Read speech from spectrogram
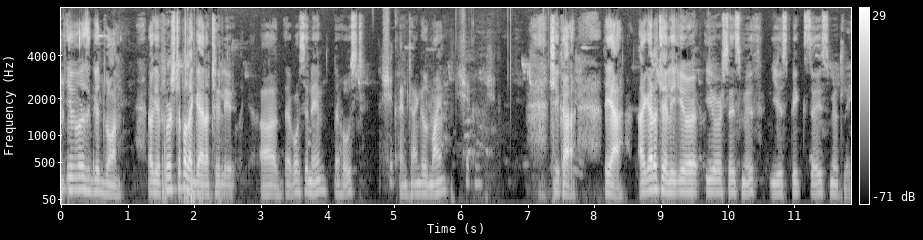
it was a good one. Okay, first of all, I gotta tell you, uh, that- what's the name? The host, Shikha. Entangled Mind, Shikha. Shikha. Yeah, I gotta tell you, you're you're so smooth. You speak so smoothly.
